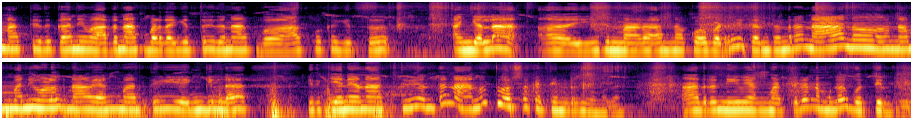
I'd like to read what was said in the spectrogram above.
ಮತ್ತೆ ಇದಕ್ಕೆ ನೀವು ಅದನ್ನ ಹಾಕ್ಬಾರ್ದಾಗಿತ್ತು ಇದನ್ನ ಹಾಕ್ಬ ಹಾಕ್ಬೇಕಾಗಿತ್ತು ಹಂಗೆಲ್ಲ ಇದನ್ನ ಮಾಡ ಅನ್ನಕ್ಕೆ ಹೋಗ್ಬೇಡ್ರಿ ಯಾಕಂತಂದ್ರೆ ನಾನು ನಮ್ಮ ಮನೆ ಒಳಗೆ ನಾವು ಹೆಂಗೆ ಮಾಡ್ತೀವಿ ಹೆಂಗಿಲ್ಲ ಇದಕ್ಕೆ ಏನೇನು ಹಾಕ್ತೀವಿ ಅಂತ ನಾನು ತೋರ್ಸಕತ್ತೀನಿ ರೀ ನಿಮಗೆ ಆದ್ರೆ ನೀವು ಹೆಂಗೆ ಮಾಡ್ತೀರ ನಮ್ಗೆ ಗೊತ್ತಿಲ್ಲ ರೀ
